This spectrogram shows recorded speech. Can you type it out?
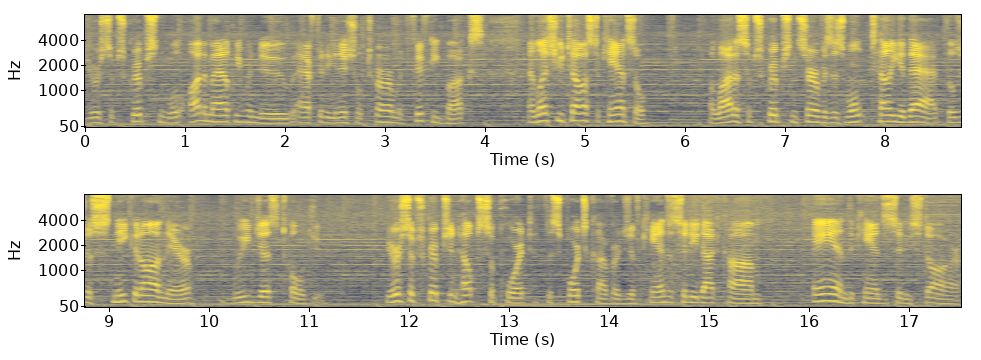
your subscription will automatically renew after the initial term at 50 bucks unless you tell us to cancel. A lot of subscription services won't tell you that, they'll just sneak it on there. We just told you. Your subscription helps support the sports coverage of kansascity.com and the Kansas City Star.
